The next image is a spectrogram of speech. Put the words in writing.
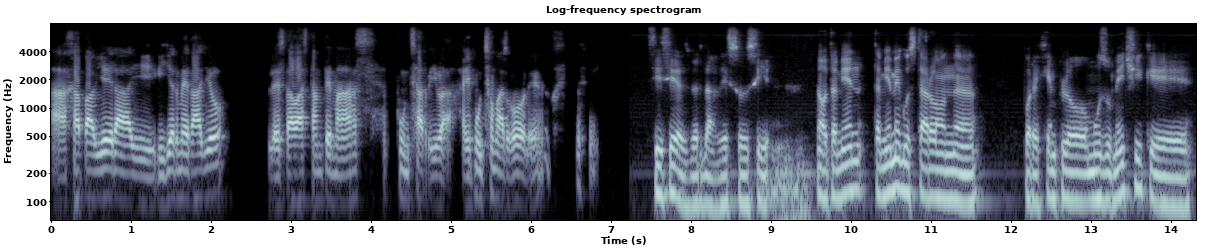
a Japa Viera y Guillermo Gallo les da bastante más puncha arriba. Hay mucho más gol, ¿eh? Sí, sí, es verdad, eso sí. No, también, también me gustaron, eh, por ejemplo, Muzumechi, que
